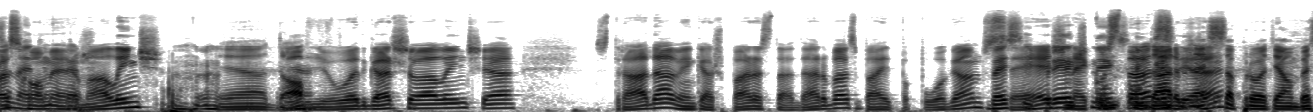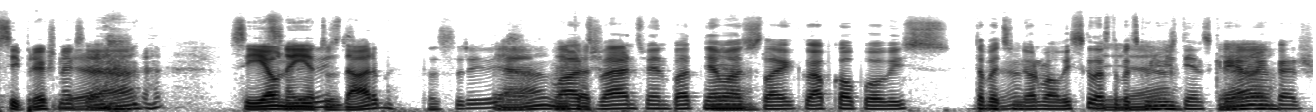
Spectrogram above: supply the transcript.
Kas vienkārši. aliņš? Jā, daf. ļoti garš aliņš, jā. Strādā vienkārši parastā darbā, spēj pa pogām. Sēž, priekšnieks, jā. nesaprot, jā, un besī priekšnieks. Jā. Jā. Sieva Tas arī neiet uz darbu. Tas arī viss. Jā, vienkārši. bērns vien pat ņemās, laiku apkalpo visu. Tāpēc Jā. viņi normāli izskatās, tāpēc, viņi visu dienu skrien Jā. vienkārši.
